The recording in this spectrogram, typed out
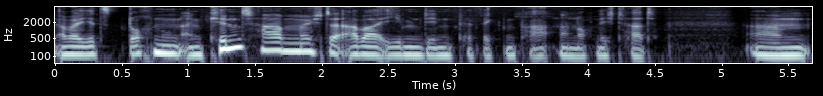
aber jetzt doch nun ein Kind haben möchte, aber eben den perfekten Partner noch nicht hat. Ähm,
